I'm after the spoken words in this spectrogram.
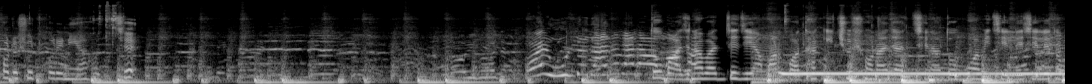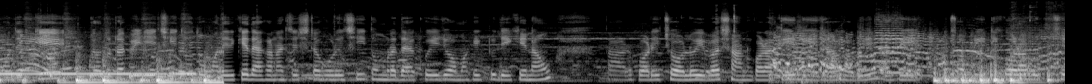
ফটোশ্যুট করে নেওয়া হচ্ছে। তো বাজনা বাজছে যে আমার কথা কিছু শোনা যাচ্ছে না। তবু আমি চেলে চেলে তোমাদেরকে যতটা পেরিয়েছি তো তোমাদেরকে দেখানোর চেষ্টা করেছি। তোমরা দেখো, এই যে আমাকে একটু দেখে নাও। তারপরে চলো এবার স্নান করাতে নিয়ে যাওয়া হবে। আগে সব রেডি করা হচ্ছে।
